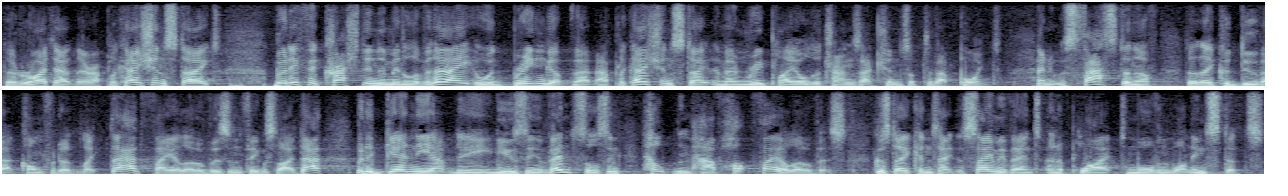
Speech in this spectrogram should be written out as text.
They'd write out their application state, but if it crashed in the middle of a day, it would bring up that application state and then replay all the transactions up to that point. And it was fast enough that they could do that confidently. They had failovers and things like that, but again, the, the using event sourcing helped them have hot failovers because they can take the same event and apply it to more than one instance.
